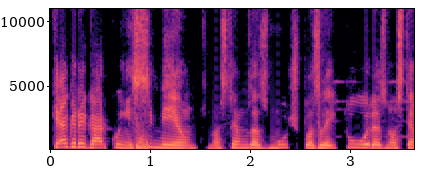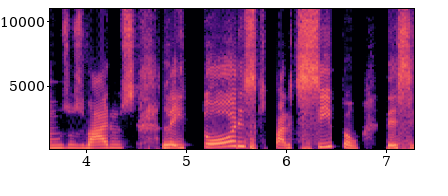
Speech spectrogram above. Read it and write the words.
Que é agregar conhecimento, nós temos as múltiplas leituras, nós temos os vários leitores que participam desse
